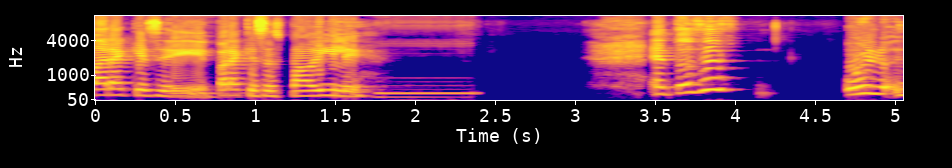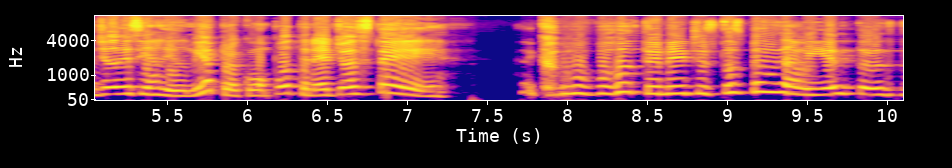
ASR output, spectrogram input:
para que se, para que se espabile. Entonces, yo decía, Dios mío, pero ¿cómo puedo tener yo este, cómo puedo tener yo estos pensamientos?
